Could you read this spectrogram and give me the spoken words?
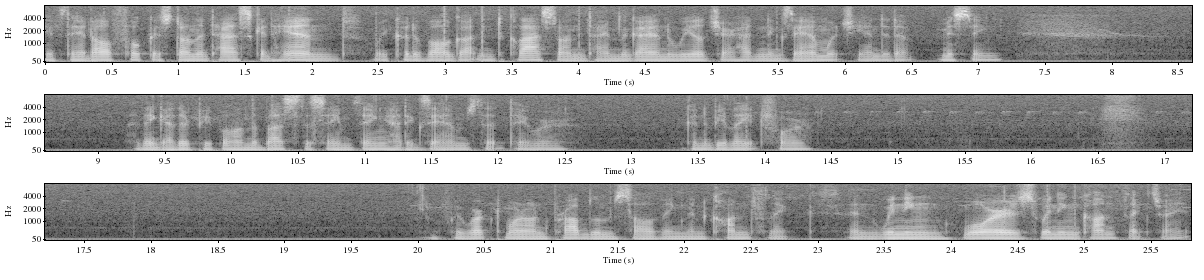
if they had all focused on the task at hand, we could have all gotten to class on time. The guy in the wheelchair had an exam which he ended up missing. I think other people on the bus, the same thing, had exams that they were going to be late for. If we worked more on problem solving than conflict, and winning wars, winning conflicts, right?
